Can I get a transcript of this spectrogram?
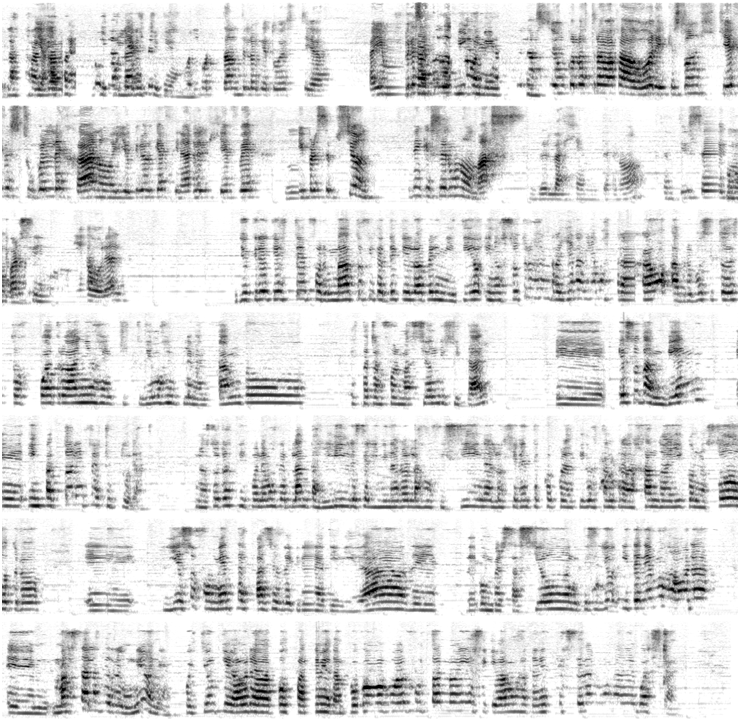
Las realidades particulares que tienen. Es importante lo que tú decías. Hay empresas que no tienen relación con los trabajadores, que son jefes súper lejanos, y yo creo que al final el jefe, mi percepción, tiene que ser uno más de la gente, ¿no? Sentirse como parte de la comunidad laboral yo creo que este formato, fíjate que lo ha permitido, y nosotros en Rayen habíamos trabajado a propósito de estos cuatro años en que estuvimos implementando esta transformación digital, eh, eso también eh, impactó la infraestructura. Nosotros disponemos de plantas libres, se eliminaron las oficinas, los gerentes corporativos están trabajando ahí con nosotros, eh, y eso fomenta espacios de creatividad, de, de conversación, qué sé yo, y tenemos ahora más salas de reuniones, cuestión que ahora post pandemia tampoco vamos a poder juntarnos ahí, así que vamos a tener que hacer alguna adecuación.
